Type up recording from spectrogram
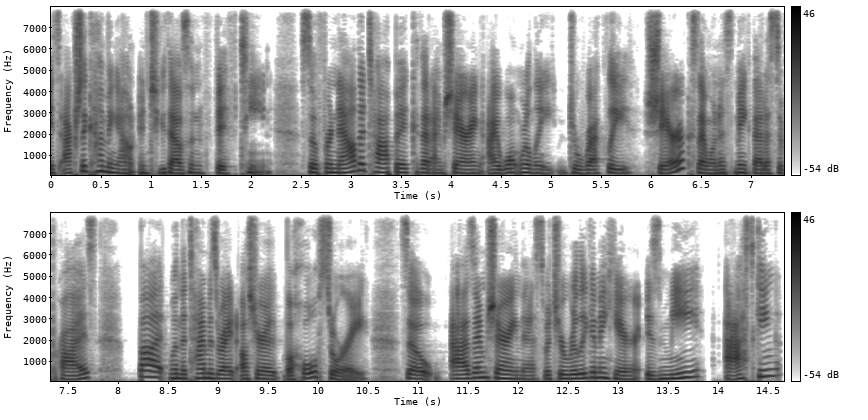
It's actually coming out in 2015. So for now, the topic that I'm sharing, I won't really directly share because I want to make that a surprise. But when the time is right, I'll share the whole story. So as I'm sharing this, what you're really going to hear is me asking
